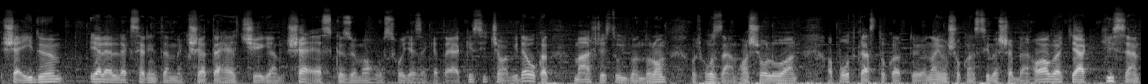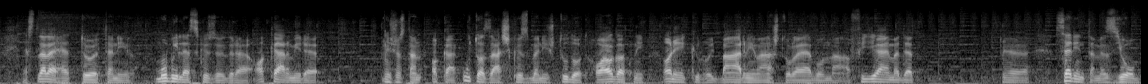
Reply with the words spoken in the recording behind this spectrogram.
se időm, jelenleg szerintem meg se tehetségem, se eszközöm ahhoz, hogy ezeket elkészítsem a videókat. Másrészt úgy gondolom, hogy hozzám hasonlóan a podcastokat nagyon sokan szívesebben hallgatják, hiszen ezt le lehet tölteni mobileszközödre, akármire, és aztán akár utazás közben is tudod hallgatni, anélkül, hogy bármi mástól elvonná a figyelmedet. Szerintem ez jobb.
